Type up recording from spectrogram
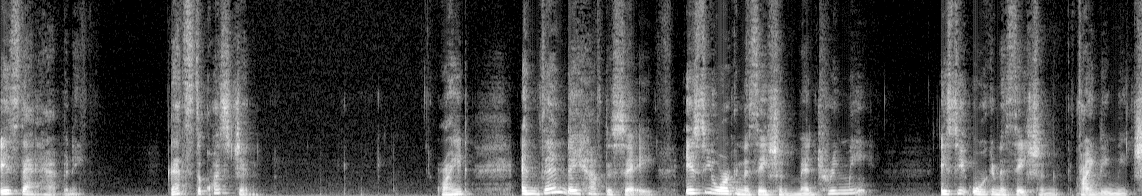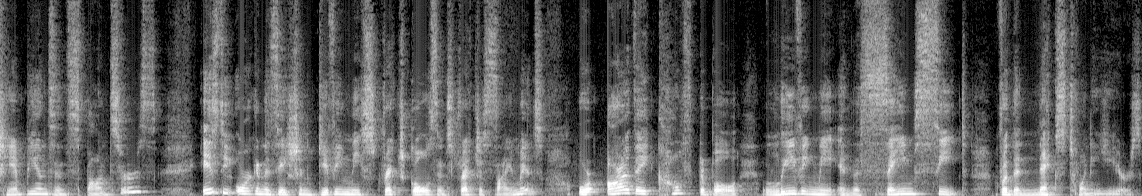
Is that happening? That's the question. Right? And then they have to say, is the organization mentoring me? Is the organization finding me champions and sponsors? Is the organization giving me stretch goals and stretch assignments? Or are they comfortable leaving me in the same seat for the next 20 years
